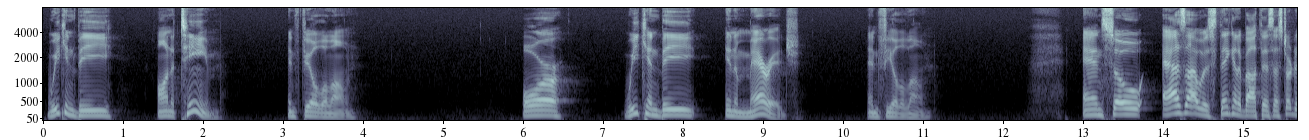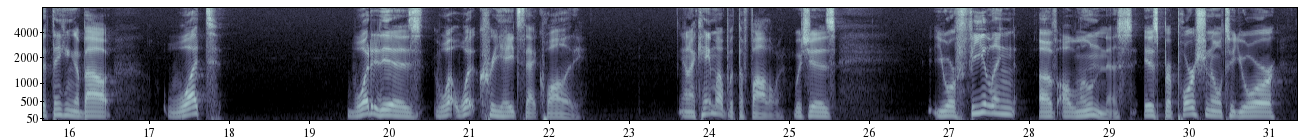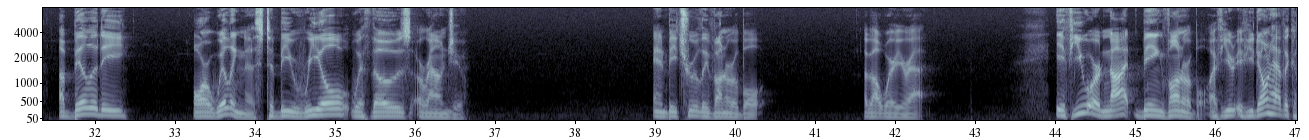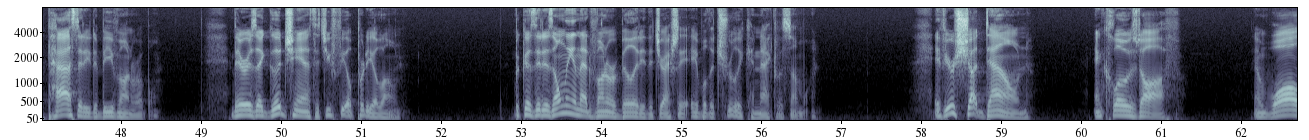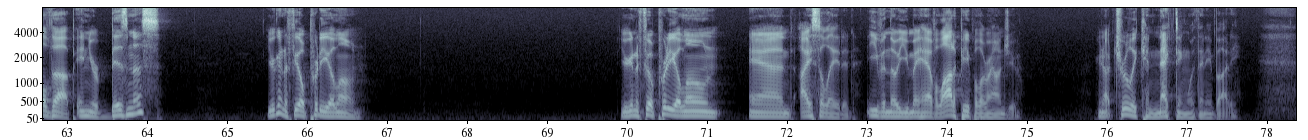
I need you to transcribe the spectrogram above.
We can be on a team and feel alone. Or we can be in a marriage and feel alone. And so as I was thinking about this, I started thinking about what what it is, what what creates that quality. And I came up with the following, which is your feeling of aloneness is proportional to your ability or willingness to be real with those around you and be truly vulnerable about where you're at if you are not being vulnerable, if you if you don't have the capacity to be vulnerable, there is a good chance that you feel pretty alone. Because it is only in that vulnerability that you're actually able to truly connect with someone. If you're shut down and closed off and walled up in your business, you're going to feel pretty alone. You're going to feel pretty alone and isolated, even though you may have a lot of people around you. You're not truly connecting with anybody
